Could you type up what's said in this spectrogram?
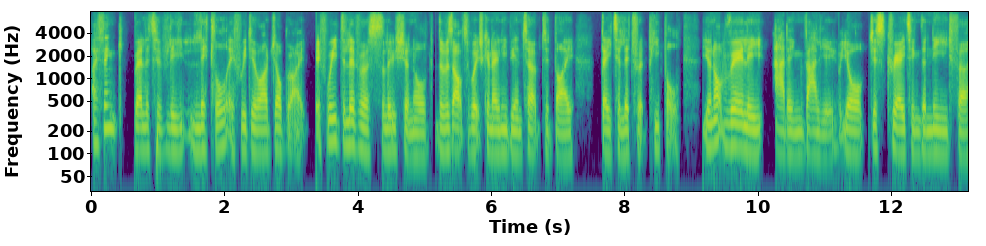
I think relatively little if we do our job right. If we deliver a solution or the results of which can only be interpreted by data literate people, you're not really adding value. You're just creating the need for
